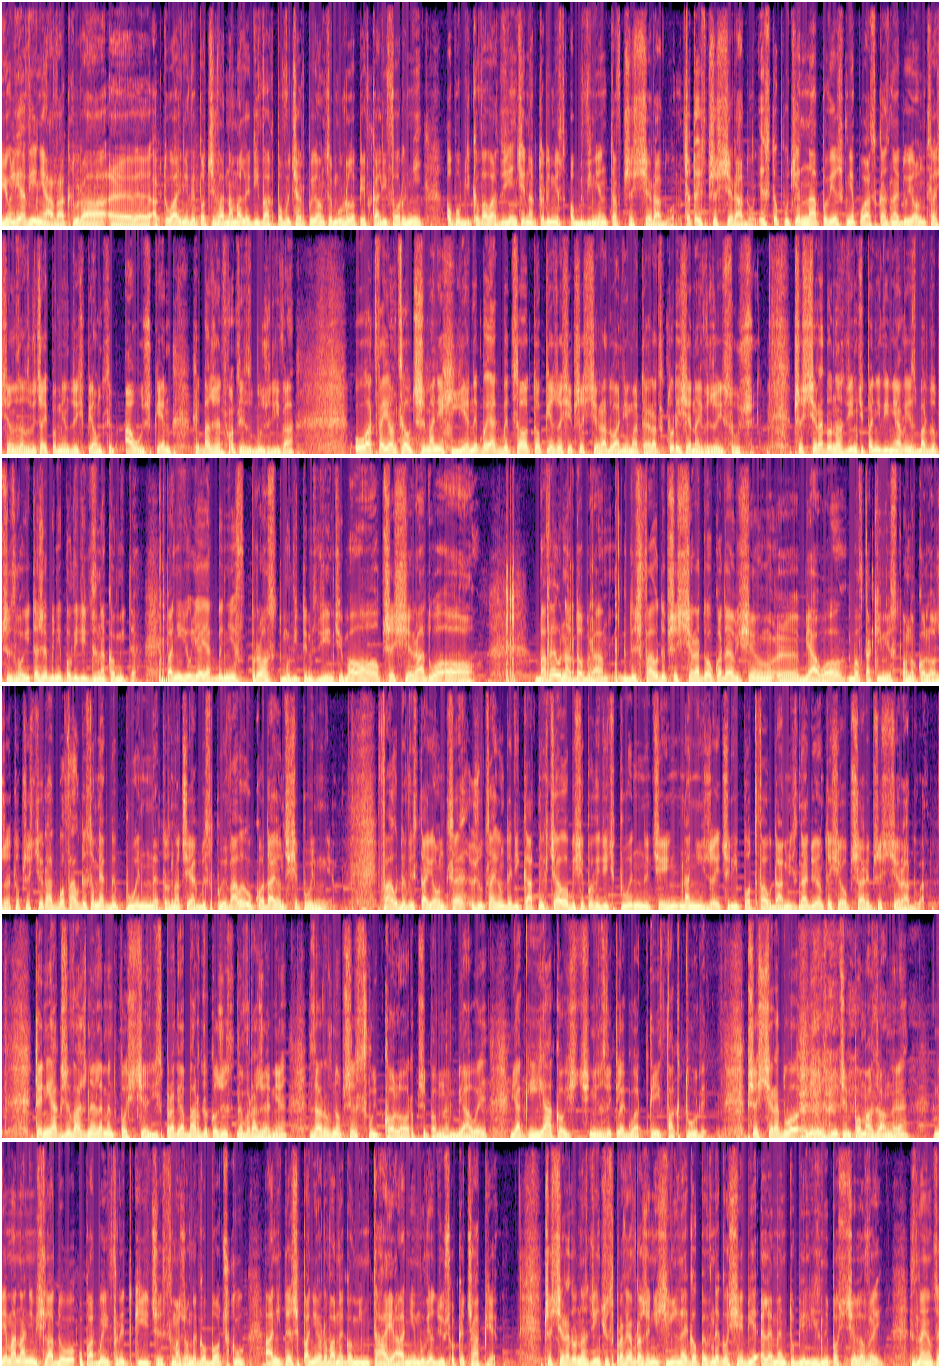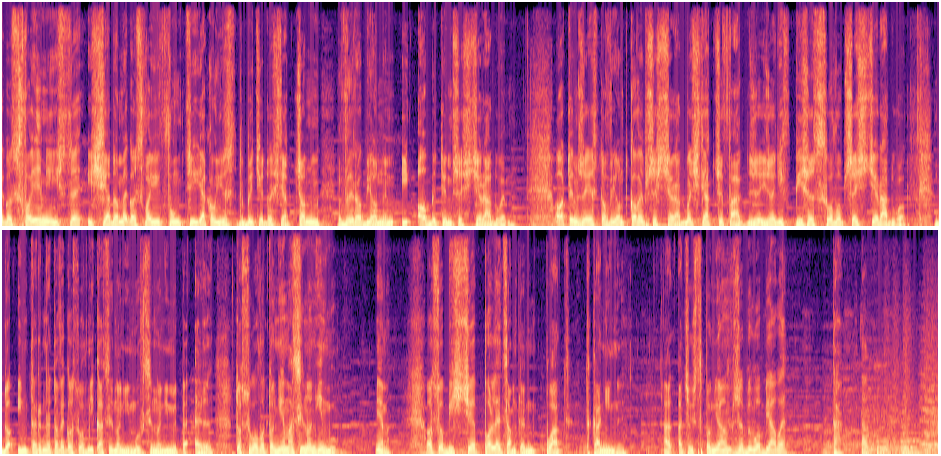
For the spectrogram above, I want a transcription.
Julia Wieniawa, która e, aktualnie wypoczywa na Malediwach po wyczerpującym urlopie w Kalifornii, opublikowała zdjęcie, na którym jest obwinięta w prześcieradło. Co to jest prześcieradło? Jest to płócienna powierzchnia płaska, znajdująca się zazwyczaj pomiędzy śpiącym a łóżkiem, chyba że noc jest burzliwa, ułatwiająca utrzymanie higieny, bo jakby co, to pierze się prześcieradło, a nie materac, który się najwyżej suszy. Prześcieradło na zdjęciu pani Wieniawy jest bardzo przyzwoite, żeby nie powiedzieć znakomite. Pani Julia jakby nie wprost mówi tym zdjęciem o, o prześcieradło, o, o. Bawełna dobra, gdyż fałdy prześcieradła układają się e, biało, bo w takim jest ono kolorze, to prześcieradło. Fałdy są jakby płynne, to znaczy jakby spływały układając się płynnie. Fałdy wystające rzucają delikatny, chciałoby się powiedzieć płynny cień na niżej, czyli pod fałdami znajdujące się obszary prześcieradła. Ten jakże ważny element pościeli sprawia bardzo korzystne wrażenie, zarówno przez swój kolor, przypomnę biały, jak i jakość niezwykle gładkiej faktury. Prześcieradło nie jest niczym pomazane, nie ma na nim śladu upadłej frytki czy smażonego boczku, ani też panierowanego mintaja, nie mówiąc już o ketchupie. Prześcieradło na zdjęciu sprawia wrażenie silnego, pewnego siebie elementu bielizny pościelowej, znającego swoje miejsce i świadomego swojej funkcji, jaką jest bycie doświadczonym, wyrobionym i obytym prześcieradłem. O tym, że jest to wyjątkowe prześcieradło, świadczy fakt, że jeżeli wpiszesz słowo prześcieradło do internetowego słownika synonimów, synonimy.pl, to słowo to nie ma synonimu. Nie ma. Osobiście polecam ten płat tkaniny. A, a coś wspomniałem, że było białe? Tak, tak chyba.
